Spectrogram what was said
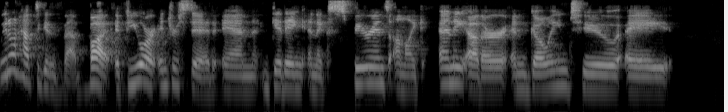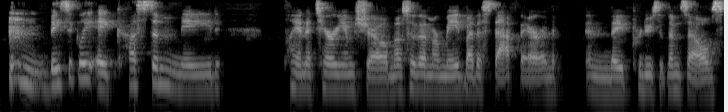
we don't have to get into that. But if you are interested in getting an experience unlike any other and going to a basically a custom made planetarium show. Most of them are made by the staff there and, and they produce it themselves.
